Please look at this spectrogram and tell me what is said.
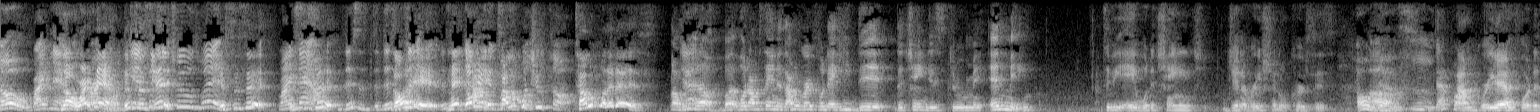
No, right now. No, right now. This is it. choose when. This is it. right this now. Is it. This is this. Go is ahead. This Man, is go ahead. Tell him what you. talk. Tell him what it is. No, Yes. he know. But what I'm saying is, I'm grateful that He did the changes through me in me to be able to change generational curses. Oh Um, yes. Mm, that part. I'm grateful Yeah. for the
